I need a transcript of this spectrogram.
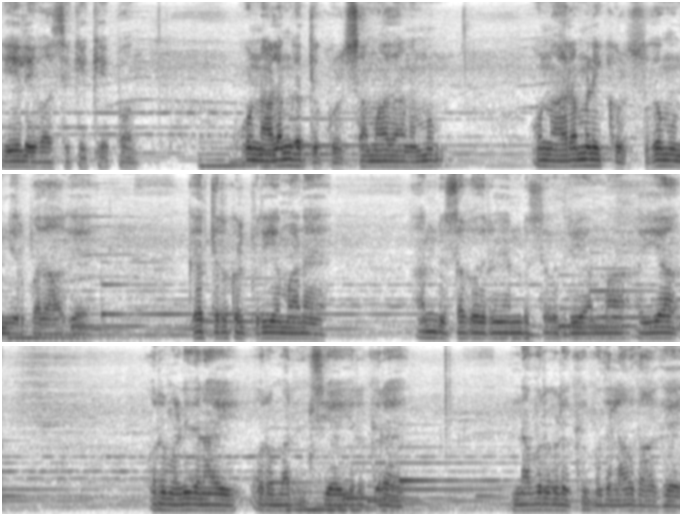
ஏழை வாசிக்க கேட்போம். உன் அலங்கத்துக்குள் சமாதானமும் உன் அரமனைக்குள் சுகமும் இருப்பதாக கர்த்தருக்குள் பிரியமான அன்பு சகோதரன் அன்பு சகோதரி அம்மா ஐயா. ஒரு மனிதனாய் ஒரு மகிழ்ச்சியாய் இருக்கிற நபர்களுக்கு முதலாவதாக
